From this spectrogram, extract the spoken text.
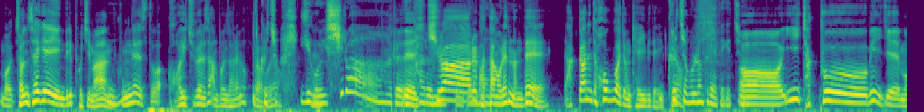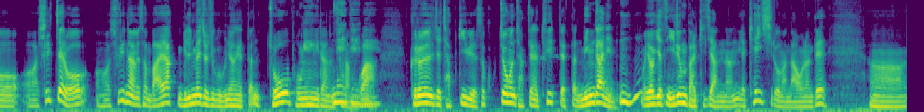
뭐 전 세계인들이 보지만 음. 국내에서도 거의 주변에서 안 본 사람이 없더라고요. 그렇죠. 이게 거의 네. 실화를 네, 실화를 바탕으로 했는데 네. 약간은 이제 허구가 좀 개입이 돼 있고요. 그렇죠. 물론 그래야 되겠죠. 어, 이 작품이 이제 뭐 어, 실제로 어, 수리남에서 마약 밀매 조직을 운영했던 조봉행이라는 네, 사람과 네, 네. 그를 이제 잡기 위해서 국정원 작전에 투입됐던 민간인 뭐 여기에서 이름 밝히지 않는 K 씨로만 나오는데 어,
